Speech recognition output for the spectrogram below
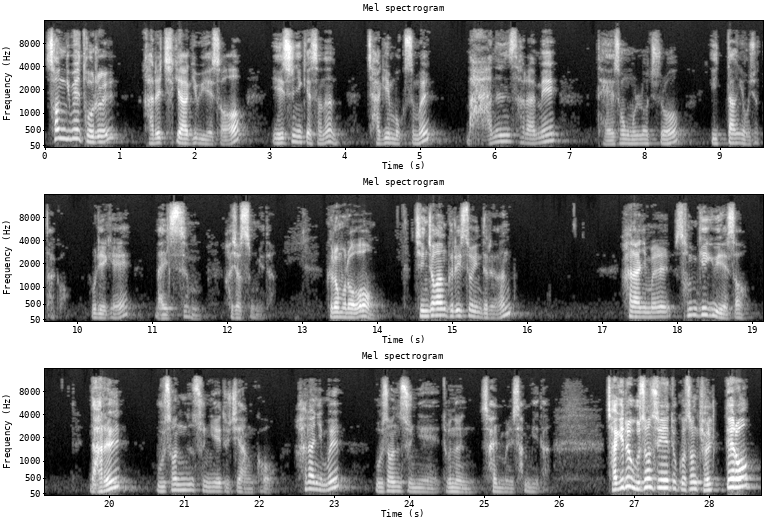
섬김의 도를 가르치게 하기 위해서 예수님께서는 자기 목숨을 많은 사람의 대속물로 주로 이 땅에 오셨다고 우리에게 말씀하셨습니다. 그러므로 진정한 그리스도인들은 하나님을 섬기기 위해서 나를 우선순위에 두지 않고 하나님을 우선순위에 두는 삶을 삽니다. 자기를 우선순위에 두고선 절대로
